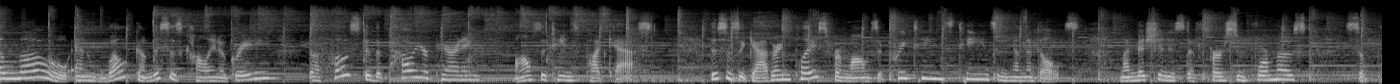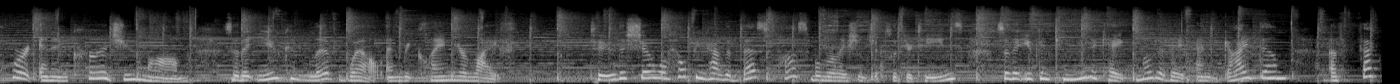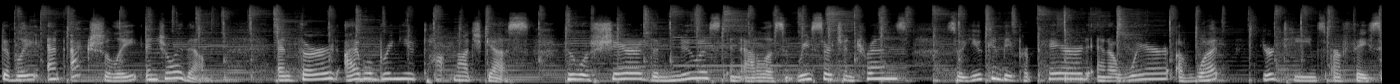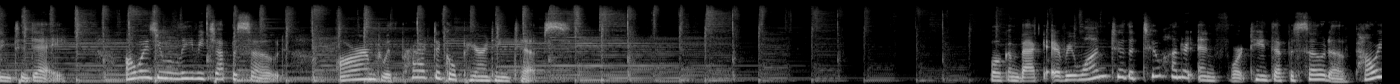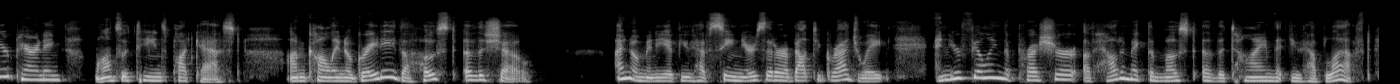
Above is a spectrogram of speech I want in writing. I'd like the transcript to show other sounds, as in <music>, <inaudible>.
Hello and welcome. This is Colleen O'Grady, the host of the Power Your Parenting Moms of Teens podcast. This is a gathering place for moms of preteens, teens, and young adults. My mission is to first and foremost support and encourage you, mom, so that you can live well and reclaim your life. Two, this show will help you have the best possible relationships with your teens so that you can communicate, motivate, and guide them effectively and actually enjoy them. And third, I will bring you top notch guests who will share the newest in adolescent research and trends so you can be prepared and aware of what your teens are facing today. Always, you will leave each episode armed with practical parenting tips. Welcome back, everyone, to the 214th episode of Power Your Parenting Moms with Teens podcast. I'm Colleen O'Grady, the host of the show. I know many of you have seniors that are about to graduate, and you're feeling the pressure of how to make the most of the time that you have left,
